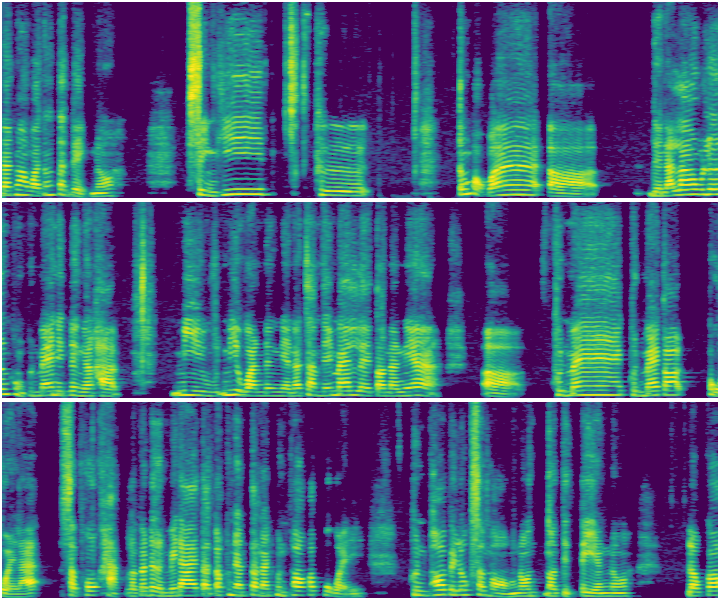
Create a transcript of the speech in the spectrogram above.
นัดมาวัดตั้งแต่เด็กเนาะสิ่งที่คือ ต้องบอกว่าเอ่อเดี๋ยวนัดเล่าเรื่องของคุณแม่นิดนึงนะคะ มีอยู่มีอยู่วันหนึ่งเนี่ยนะจำได้แม่นเลยตอนนั้นเนี่ยเอ่อคุณแม่คุณแม่ก็ป่วยแล้วสะโพกหักแล้วก็เดินไม่ได้แต่แล้วคุณนั้นตอนนั้นคุณพ่อก็ป่วย คุณพ่อเป็นโรคสมองนอนนอนติดเตียงเนาะแล้วก็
